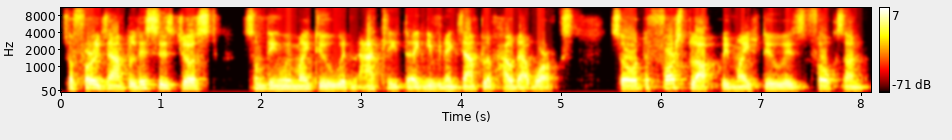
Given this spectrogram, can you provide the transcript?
so for example this is just something we might do with an athlete i can give you an example of how that works so the first block we might do is focus on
